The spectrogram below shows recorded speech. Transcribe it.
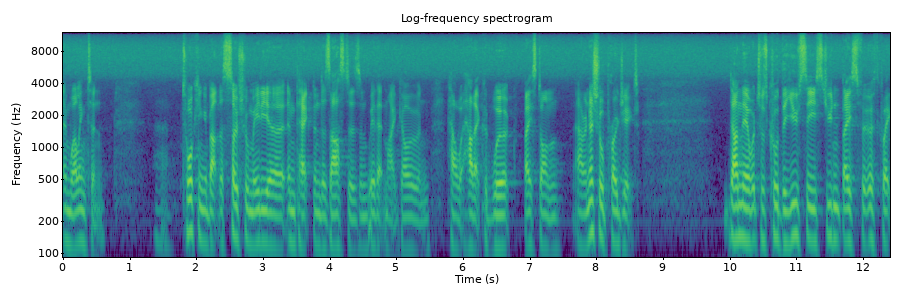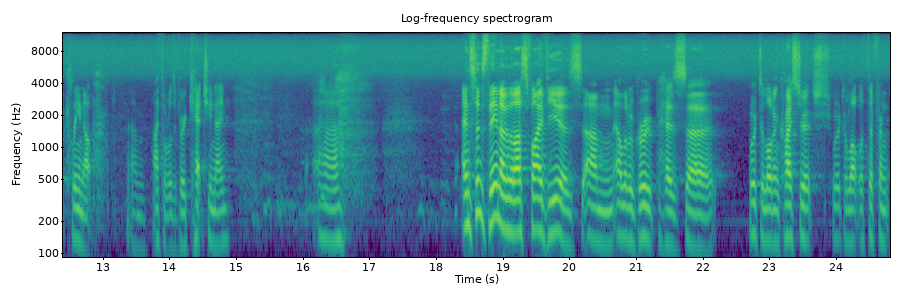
in Wellington uh, talking about the social media impact and disasters and where that might go and how, how that could work based on our initial project down there, which was called the UC Student Base for Earthquake Cleanup. Um, I thought it was a very catchy name. Uh, and since then, over the last five years, um, our little group has uh, worked a lot in Christchurch, worked a lot with different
